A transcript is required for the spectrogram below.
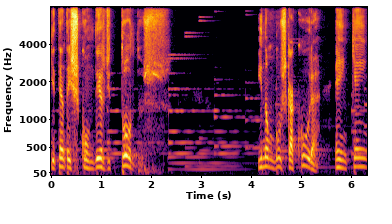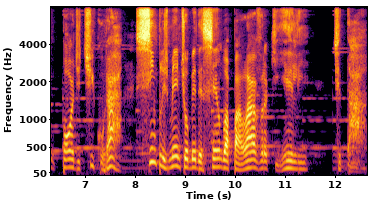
que tenta esconder de todos e não busca cura em quem pode te curar, simplesmente obedecendo a palavra que ele te dá.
